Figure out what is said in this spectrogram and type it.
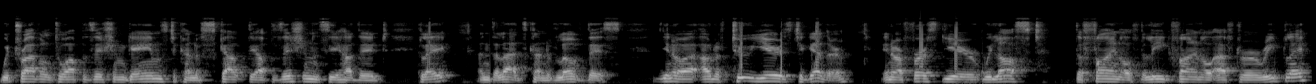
We travelled to opposition games to kind of scout the opposition and see how they'd play. And the lads kind of loved this. You know, out of two years together, in our first year, we lost the final, the league final, after a replay.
